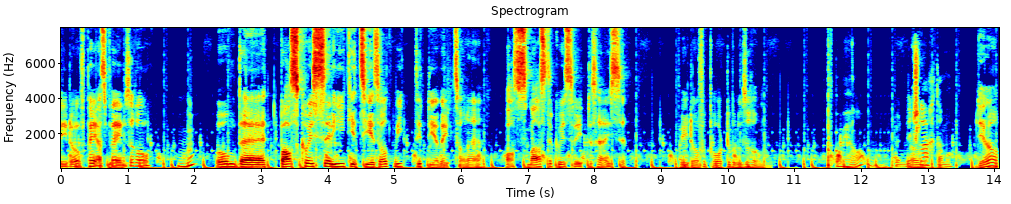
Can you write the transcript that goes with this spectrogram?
wird auch auf PSP rauskommen. Mhm. Und äh, die Bass-Quiz-Serie, die ziehen so weiter, die wird so eine Bass-Master-Quiz, wird das heißen. Wird auch für Portable rauskommen. Ja, bin nicht Ja. schlecht. Aber. Ja,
